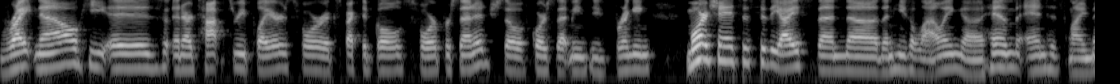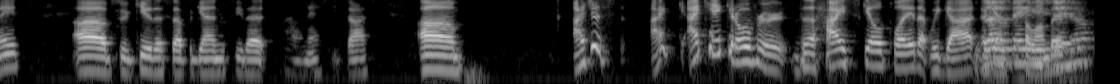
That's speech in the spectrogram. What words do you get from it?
right now he is in our top three players for expected goals for percentage. So of course that means he's bringing more chances to the ice than uh, than he's allowing uh, him and his line mates. Uh, so we cue this up again to see that oh nasty sauce. Um, I just I I can't get over the high skill play that we got that against thing you say Columbus.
